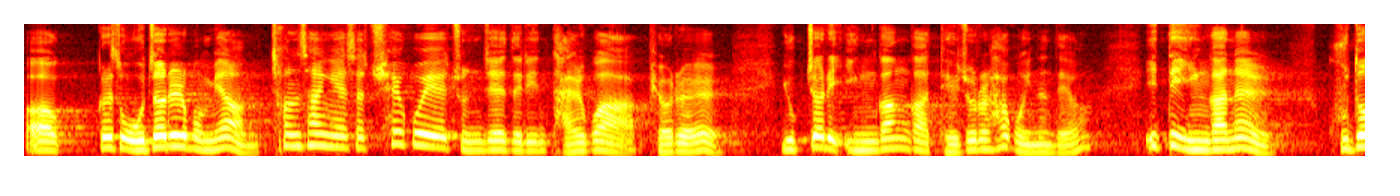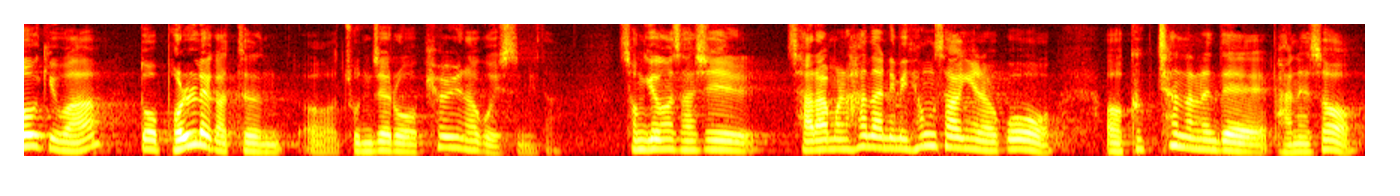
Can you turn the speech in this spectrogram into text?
어, 그래서 5절을 보면 천상에서 최고의 존재들인 달과 별을 6절에 인간과 대조를 하고 있는데요. 이때 인간을 구더기와 또 벌레 같은 어, 존재로 표현하고 있습니다. 성경은 사실 사람을 하나님의 형상이라고 어, 극찬하는데 반해서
